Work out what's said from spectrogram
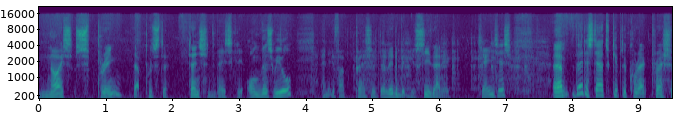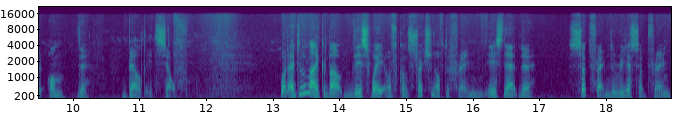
nice spring that puts the tension basically on this wheel. And if I press it a little bit, you see that it changes. Um, that is there to keep the correct pressure on the belt itself. What I do like about this way of construction of the frame is that the subframe, the rear subframe,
